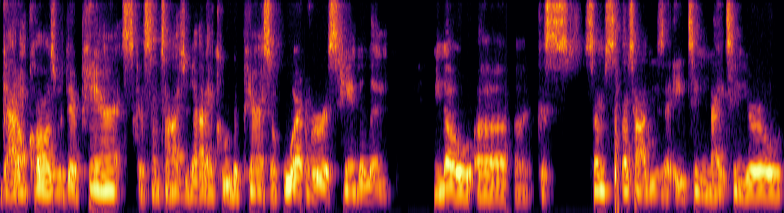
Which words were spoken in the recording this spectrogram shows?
got on calls with their parents because sometimes you got to include the parents of whoever is handling, you know, because uh, some sometimes these are 18, 19 year old,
